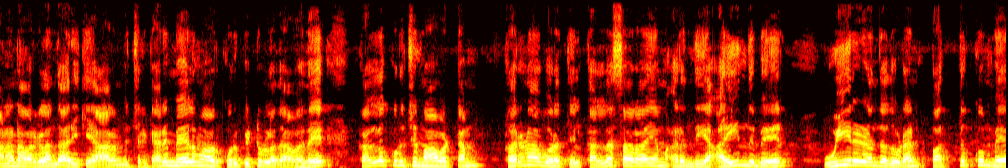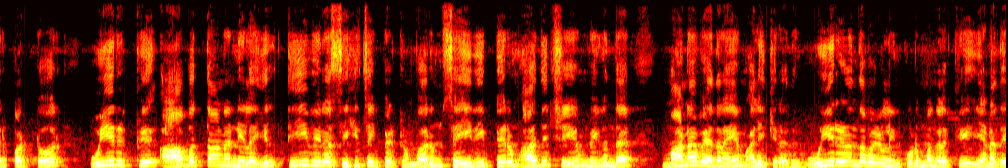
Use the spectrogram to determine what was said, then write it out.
அண்ணன் அவர்கள் அந்த அறிக்கையை ஆரம்பிச்சிருக்காரு. மேலும் அவர் குறிப்பிட்டுள்ளதாவது கள்ளக்குறிச்சி மாவட்டம் கருணாபுரத்தில் கள்ளசாராயம் அருந்திய ஐந்து பேர் உயிரிழந்ததுடன் பத்துக்கும் மேற்பட்டோர் உயிருக்கு ஆபத்தான நிலையில் தீவிர சிகிச்சை பெற்றும் வரும் செய்தி பெரும் அதிர்ச்சியும் மிகுந்த மனவேதனையும் அளிக்கிறது. உயிரிழந்தவர்களின் குடும்பங்களுக்கு எனது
